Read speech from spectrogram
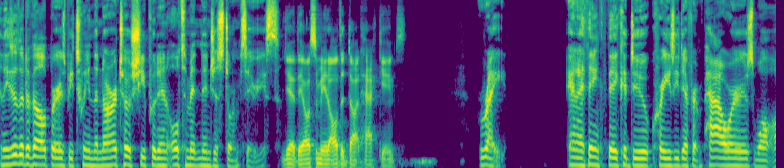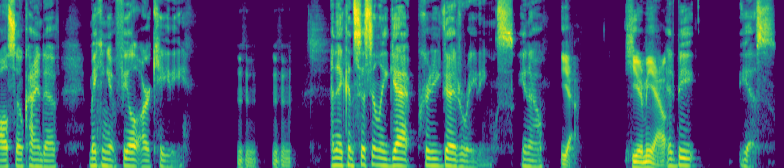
And these are the developers between the Naruto Shippuden Ultimate Ninja Storm series. Yeah, they also made all the dot hack games. Right. And I think they could do crazy different powers while also kind of making it feel arcadey. Mm-hmm. Mm-hmm and they consistently get pretty good ratings, you know? Yeah. Hear me out. It'd be, yes.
